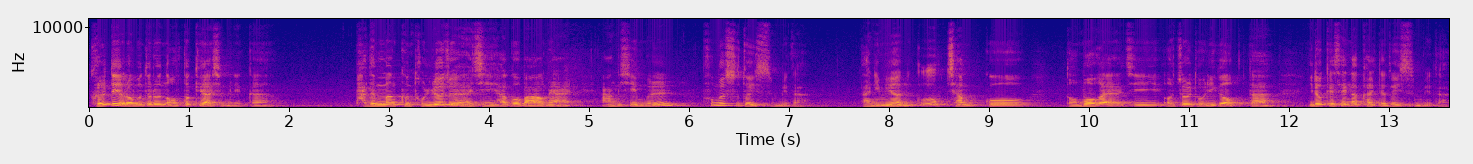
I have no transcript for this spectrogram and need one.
그럴 때 여러분들은 어떻게 하십니까? 받은 만큼 돌려줘야지 하고 마음의 아- 앙심을 품을 수도 있습니다. 아니면 꾹 참고 넘어가야지 어쩔 도리가 없다 이렇게 생각할 때도 있습니다.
